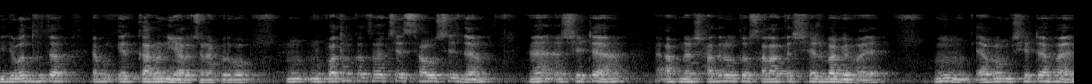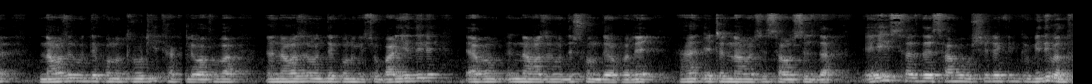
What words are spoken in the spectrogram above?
বিধিবদ্ধতা এবং এর কারণ নিয়ে আলোচনা করব প্রথম কথা হচ্ছে সাউসিজদা হ্যাঁ সেটা আপনার সাধারণত সালাতের শেষ ভাগে হয়, হুম, এবং সেটা হয় নামাজের মধ্যে কোনো ত্রুটি থাকলে অথবা নামাজের মধ্যে কোনো কিছু বাড়িয়ে দিলে এবং নামাজের মধ্যে সন্দেহ হলে হ্যাঁ এটার নাম হচ্ছে সাহসিজদা এই সাজদে সাহু, সেটা কিন্তু বিধিবদ্ধ।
